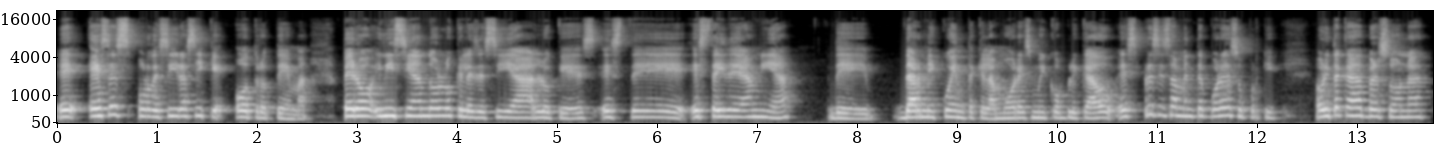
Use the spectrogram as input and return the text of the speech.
eh, ese es por decir así que otro tema, pero iniciando lo que les decía, lo que es este, esta idea mía de darme cuenta que el amor es muy complicado, es precisamente por eso, porque Ahorita cada persona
